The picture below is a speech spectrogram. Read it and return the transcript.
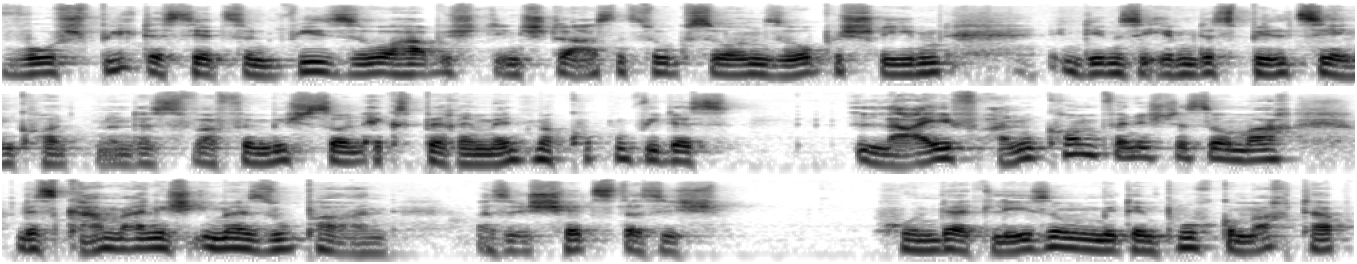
wo spielt es jetzt und wieso habe ich den Straßenzug so und so beschrieben, indem sie eben das Bild sehen konnten. Und das war für mich so ein Experiment. Mal gucken, wie das live ankommt, wenn ich das so mache. Und das kam eigentlich immer super an. Also ich schätze, dass ich 100 Lesungen mit dem Buch gemacht habe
